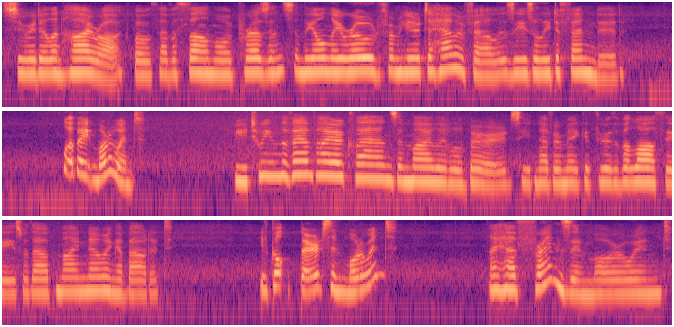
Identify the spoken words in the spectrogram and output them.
Cyrodiil and High Rock both have a Thalmor presence, and the only road from here to Hammerfell is easily defended. What about Morrowind? Between the vampire clans and my little birds, he'd never make it through the Velothes without my knowing about it. You've got birds in Morrowind? I have friends in Morrowind.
